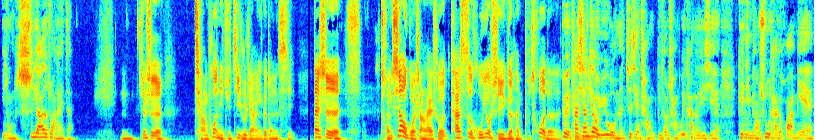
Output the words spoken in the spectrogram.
一种施压的状态在。嗯，就是强迫你去记住这样一个东西，但是从效果上来说，它似乎又是一个很不错的。对它相较于我们之前常比较常规看到的一些给你描述它的画面、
